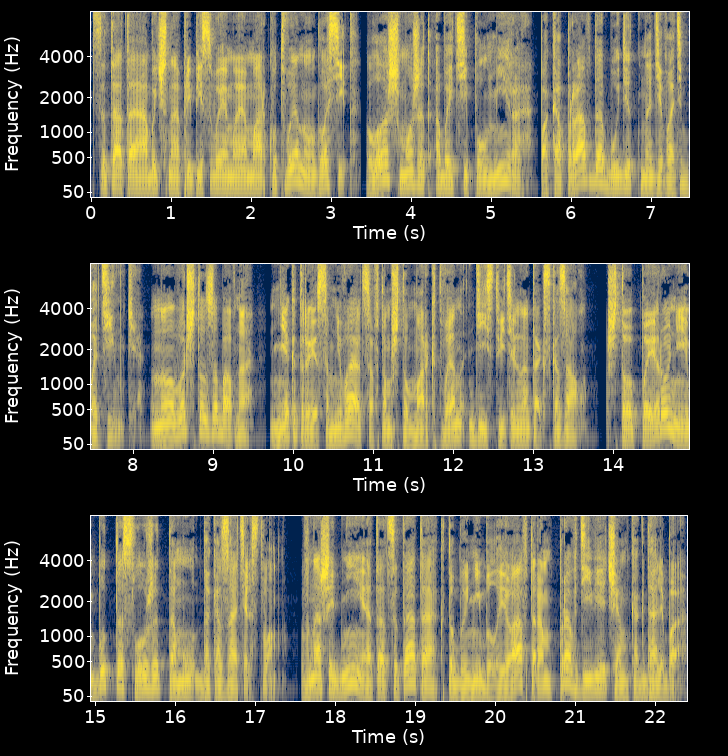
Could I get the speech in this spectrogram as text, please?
Цитата, обычно приписываемая Марку Твену, гласит «Ложь может обойти полмира, пока правда будет надевать ботинки». Но вот что забавно. Некоторые сомневаются в том, что Марк Твен действительно так сказал что, по иронии, будто служит тому доказательством. В наши дни эта цитата, кто бы ни был ее автором, правдивее, чем когда-либо.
